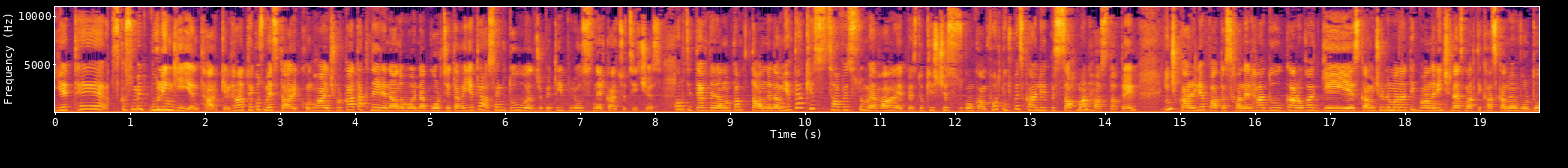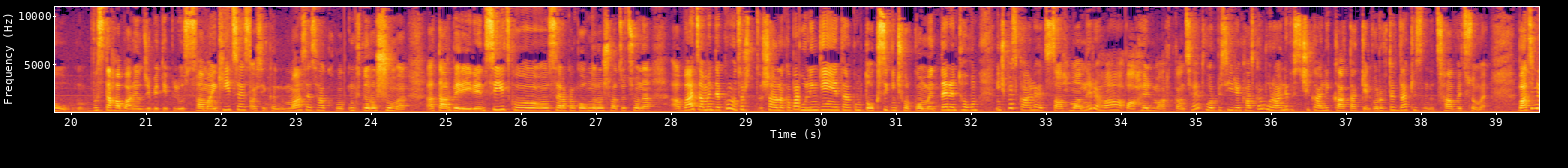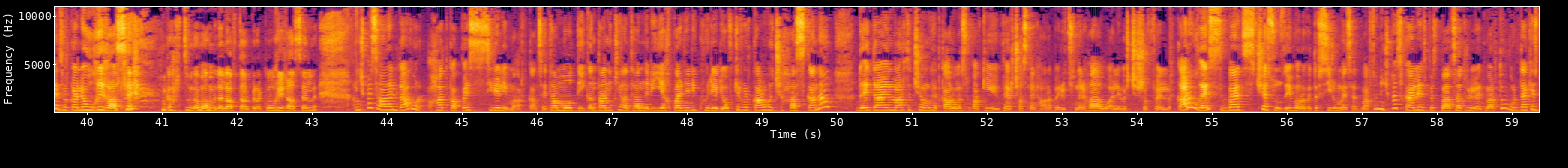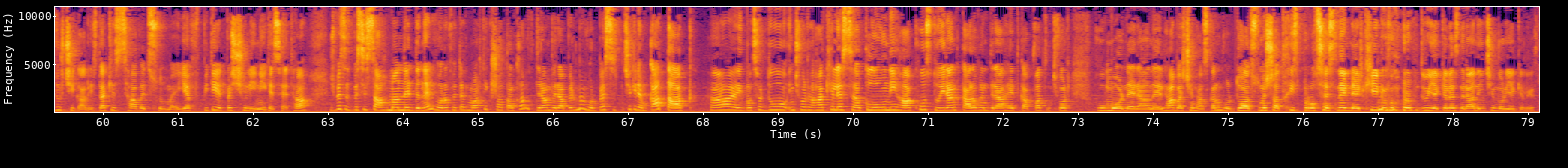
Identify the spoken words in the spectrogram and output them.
եթե սկսում եք բուլինգի ենթարկել, հա, թեկուզ մեծ տարիքում, հա, ինչ որ կատակներ են անում, օրինակ գործի տեղը, եթե ասենք դու LGBT+ ներկայացուցիչ ես։ Գործի տեղն են անում կամ տանն են անում, եւ դա քեզ ցավեցնում է, հա, այդպես դու քեզ չես զգում կոմֆորտ, ինչպես կարելի է այդպես սահման հաստատել, ինչ կարելի է պատասխանել, հա, դու կարողա գեյ ես կամ ինչ որ նմանատիպ բաներին չնայած մարդիկ հասկանում են, որ դու վստահաբար LGBT+ համայնքից ես, այսինքն մաս ես, հա, ինքնորոշ որոշումը տարբեր է իրենցից, քո սեռական կողմնորոշվածությունը, բայց ամեն դեպքում ոնց որ շարունակաբար բուլինգի են ենթարկում, տոքսիկ ինչ որ կոմենտներ են թողում, ինչպես կարելի է այդ սահմանները, հա, պահել մարդկանց հետ, որպեսզի իրենք հասկանան, որ այլևս չի կարելի կատակել, որովհետև դա քեզ ցավեցնում է։ Բացի նայած որ կարելի ուղիղ ասել, կարծում եմ ամենալավ տարբերակը ուղիղ ասելն է։ Ինչպես անել դա, որ հատկապես սիրելի մարդկանց հետ, հա, մոտիկ, ընտանիքի անդամների, եղբայրների, քույրերի, ովքեր որ կարող է չհասկանան, դա այն մարդը չի ում հետ կարող ես ուղակի վերջացնել հարաբերությունները, հա, ու այլևս շփվել։ Կարող ես, բայց չես ուզի, որովհետև սիրում ես այդ մարդուն, ինչպես կարելի է այսպես բացատրել այդ մարդուն, որ դա քեզ դուր չի գալիս, դա քեզ ցավեցնում է եւ պիտի այդպես չլինի քեզ հետ, հա։ Ինչպես այդպեսի սահմաններ դնել, որովհետև մարդիկ շատ անգամ դրան վերաբերում են որպես, չգիտեմ, կատակ, Հա, ոնց որ դու ինչ որ հակել ես կլոունի հակուստ ու իրանք կարող են դրա հետ կապված ինչ որ հումորներ անել, հա, բայց չեն հասկանում, որ դու անցնում ես շատ խիստ process-ներ ներքին, որ դու եկել ես նրան ինչին որ եկել ես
